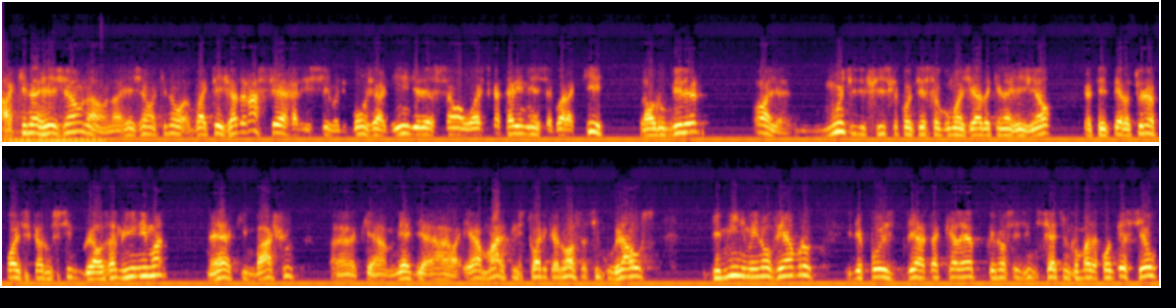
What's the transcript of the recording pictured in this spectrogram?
Aqui na região, não. Na região aqui não. Vai ter geada na serra ali em cima, de Bom Jardim, em direção ao oeste catarinense. Agora aqui, Lauro Miller, olha, muito difícil que aconteça alguma geada aqui na região. A temperatura pode ficar uns 5 graus a mínima, né? Aqui embaixo, uh, que é a média, a, é a marca histórica nossa, 5 graus de mínima em novembro, e depois de, daquela época, em 1927, nunca mais aconteceu.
